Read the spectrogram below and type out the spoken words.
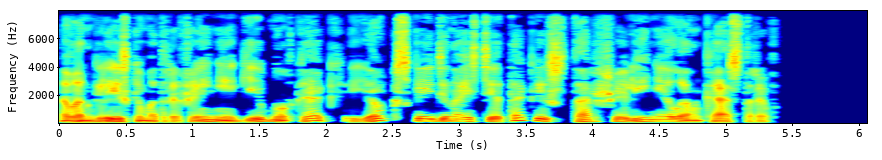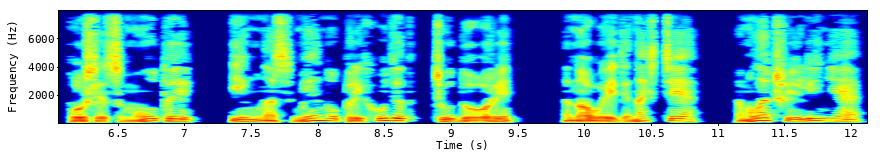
В английском отражении гибнут как Йоркская династия, так и старшая линия Ланкастеров. После смуты им на смену приходят Тюдоры, новая династия, младшая линия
